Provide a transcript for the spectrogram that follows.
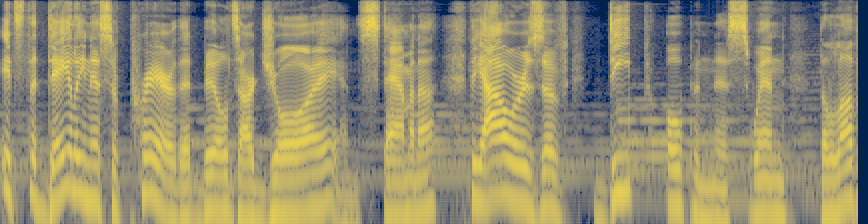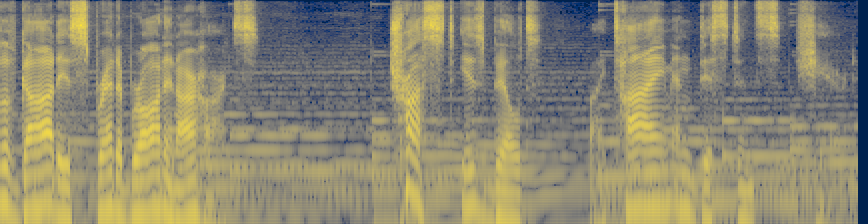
It's the dailiness of prayer that builds our joy and stamina, the hours of deep openness when the love of God is spread abroad in our hearts. Trust is built by time and distance shared.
